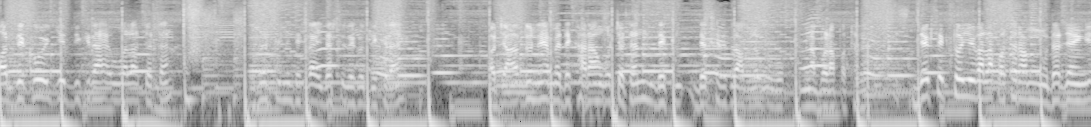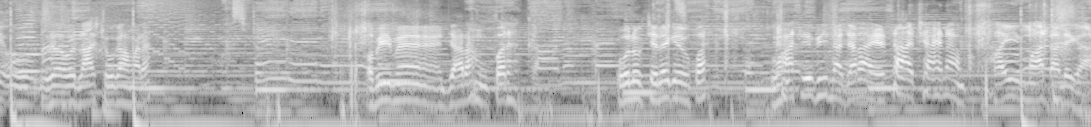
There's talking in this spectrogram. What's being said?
और देखो ये दिख रहा है वो वाला चट्टान। उधर से नहीं दिख रहा है इधर से देखो दिख रहा है। और जहाँ दुनिया मैं दिखा रहा हूँ वो चट्टान, देख देख सकते हो आप लोग, वो इतना बड़ा पत्थर है। देख सकते हो ये वाला पत्थर, हम उधर जाएँगे, वो लास्ट होगा हमारा। अभी मैं जा रहा हूँ ऊपर। वो लोग चले गए ऊपर। वहाँ से भी नज़ारा ऐसा अच्छा है ना, भाई मार डालेगा।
